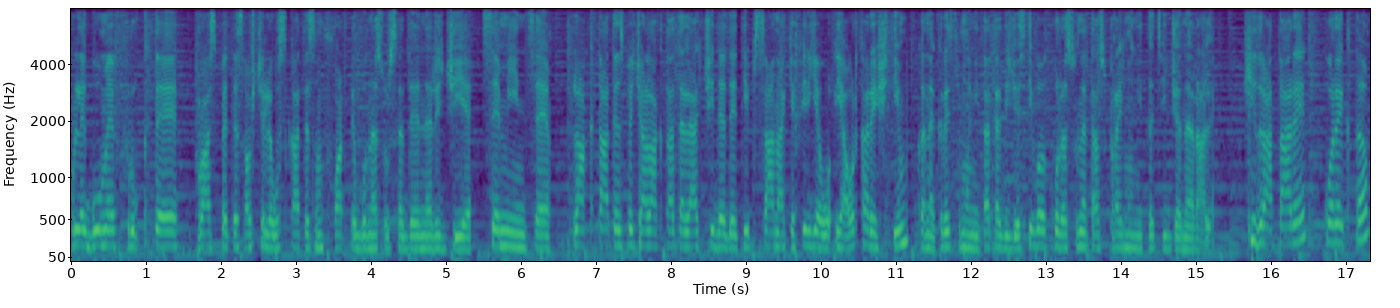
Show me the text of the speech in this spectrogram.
legume, fructe, proaspete sau și cele uscate sunt foarte bune surse de energie, semințe, lactate, în special lactatele acide de tip sana, chefir, iaurt, care știm că ne cresc imunitatea digestivă cu răsunet asupra imunității generale hidratare corectă,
